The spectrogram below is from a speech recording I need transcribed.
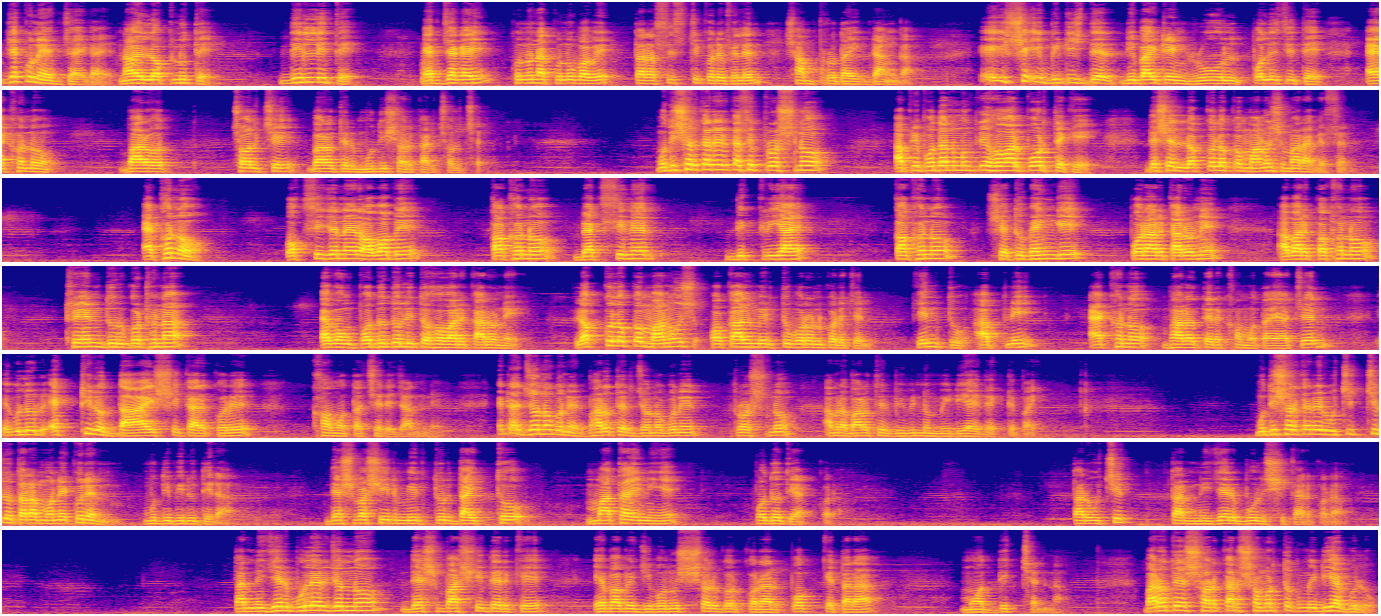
যে কোনো এক জায়গায়, না হয় লখনৌতে দিল্লিতে, এক জায়গায় কোনো না কোনোভাবে তারা সৃষ্টি করে ফেলেন সাম্প্রদায়িক দাঙ্গা। এই সেই ব্রিটিশদের ডিভাইডিং রুল পলিসিতে এখনও ভারত চলছে, ভারতের মোদী সরকার চলছে। মোদী সরকারের কাছে প্রশ্ন, আপনি প্রধানমন্ত্রী হওয়ার পর থেকে দেশের লক্ষ লক্ষ মানুষ মারা গেছেন। এখনও অক্সিজেনের অভাবে, কখনো ভ্যাকসিনের বিক্রিয়ায়, কখনো সেতু ভেঙ্গে পড়ার কারণে, আবার কখনো ট্রেন দুর্ঘটনা এবং পদদলিত হওয়ার কারণে লক্ষ লক্ষ মানুষ অকাল মৃত্যুবরণ করেছেন। কিন্তু আপনি এখনও ভারতের ক্ষমতায় আছেন। এগুলোর একটিরও দায় স্বীকার করে ক্ষমতা ছেড়ে যাননি। এটা জনগণের, ভারতের জনগণের প্রশ্ন আমরা ভারতের বিভিন্ন মিডিয়ায় দেখতে পাই। মোদী সরকারের উচিত ছিল তারা মনে করেন, মোদী বিরোধীরা। দেশবাসীর মৃত্যুর দায়িত্ব মাথায় নিয়ে পদত্যাগ করা। তার উচিত তার নিজের ভুল স্বীকার করা। তার নিজের ভুলের জন্য দেশবাসীদেরকে এভাবে জীবন উৎসর্গ করার পক্ষে তারা মত দিচ্ছেন না। ভারতের সরকার সমর্থক মিডিয়াগুলো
